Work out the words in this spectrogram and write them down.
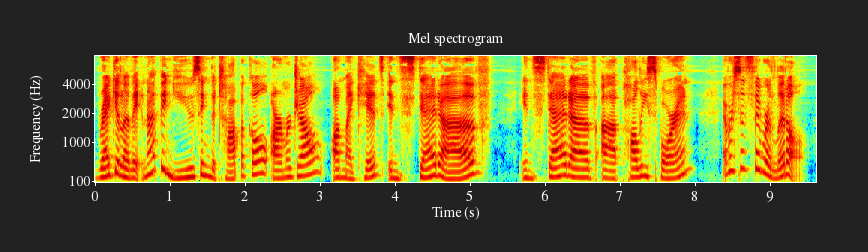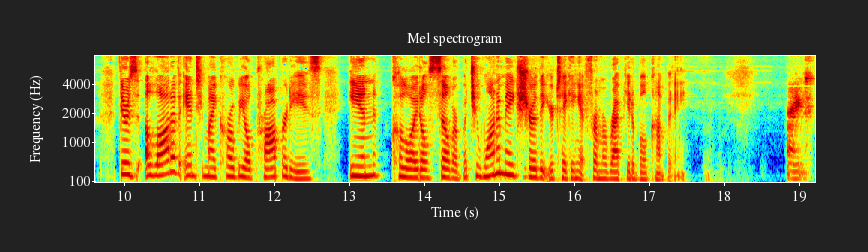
regularly and I've been using the topical armor gel on my kids instead of instead of uh, polysporin ever since they were little. There's a lot of antimicrobial properties in colloidal silver, but you want to make sure that you're taking it from a reputable company. right.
